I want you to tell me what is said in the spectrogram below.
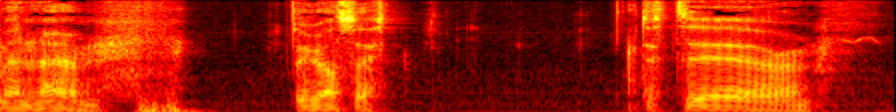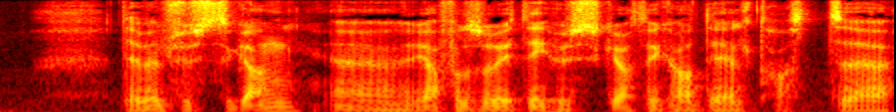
Men eh, uansett. Dette er Det er vel første gang, uh, iallfall så vidt jeg husker, at jeg har deltatt eh,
